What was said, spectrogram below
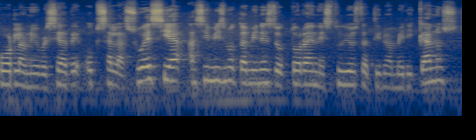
por la Universidad de Uppsala, Suecia. Asimismo, también es doctora en Estudios Latinoamericanos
